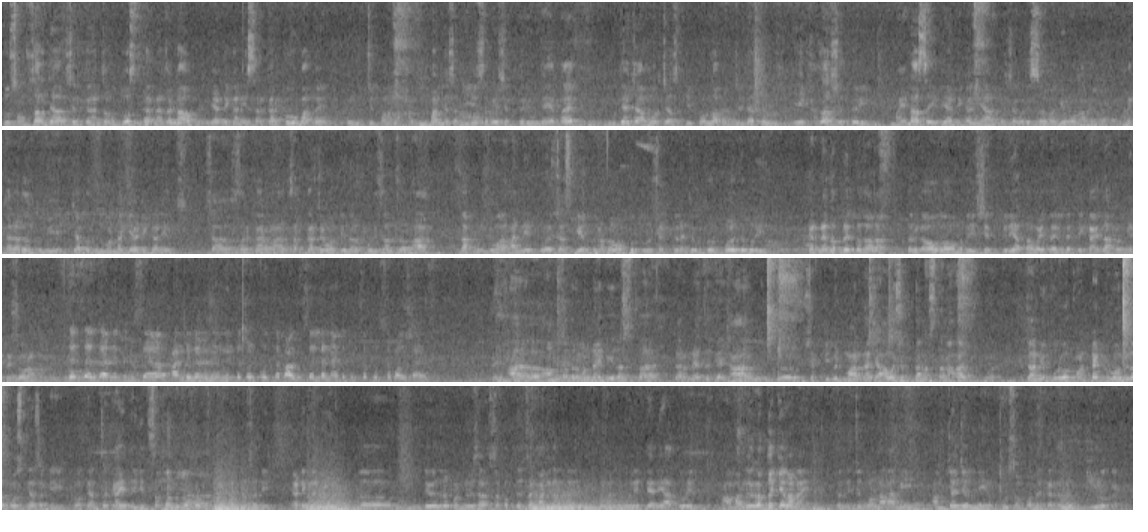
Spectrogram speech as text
जो संसार ज्या शेतकऱ्यांचा उद्ध्वस्त करण्याचा डाव या ठिकाणी सरकार करू पाहतंय तो निश्चितपणानं हाडून पाडण्यासाठी हे सगळे शेतकरी उद्या येत आहेत. उद्याच्या मोर्चासाठी कोल्हापूर जिल्ह्यातून एक हजार शेतकरी महिलासहित या ठिकाणी या मोर्चामध्ये सहभागी होणार आहेत. आणि खऱ्या अर्थानं तुम्ही ज्या पद्धतीने म्हणला की या ठिकाणी शा सरकारनं सरकारच्या वतीनं पोलिसांचा धाक दाखवून किंवा अन्य शासकीय यंत्रणाचा वापर करून शेतकऱ्यांच्या विरुद्ध बळजबरी करण्याचा प्रयत्न झाला तर गावोगावामध्ये शेतकरी आता वैतागले ते कायदा हातात घेतल्याशिवाय राहणार. जर सरकारने तुमचं आंदोलन नंतर पण कोणतं पाऊल उचललं नाही तर तुमचं पुढचं पाऊल काय असेल नाही हा आमचं तर म्हणणं आहे की रस्ता करण्याचं काही- ह्या अ, शक्तीपीठ मार्गाची आवश्यकता नसताना हा जाणीवपूर्वक कॉन्ट्रॅक्टर लॉबीला पोचण्यासाठी किंवा त्यांचा काहीतरी हितसंबंध जोपासण्यासाठी त्या ठिकाणी अ, देवेंद्र फडणवीस अशा पद्धतीचा घाट घालत आहे आणि त्याने हा त्वरित महामार्ग रद्द केला नाही तर निश्चितपणे आम्ही आमच्या जमिनी भूसंपादन करण्याचा विरोध करतो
